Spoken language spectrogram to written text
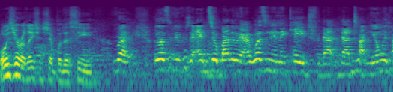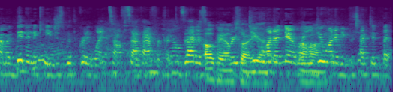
what was your relationship with the sea? Right. Well, that's a good question. And so, by the way, I wasn't in a cage for that, that time. The only time I've been in a cage is with great whites off South Africa, because that is okay, where sorry, you do yeah. want to know, where uh-huh. you do want to be protected. But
